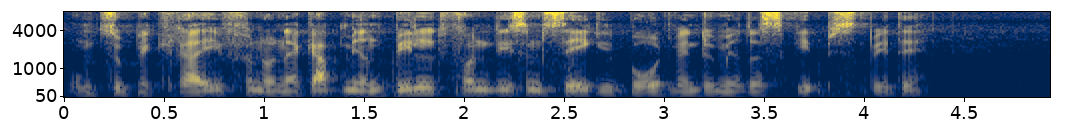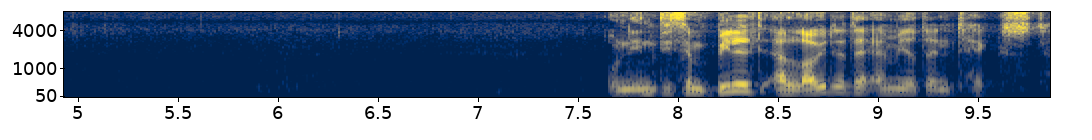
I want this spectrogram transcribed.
um zu begreifen. Und er gab mir ein Bild von diesem Segelboot, wenn du mir das gibst, bitte. Und in diesem Bild erläuterte er mir den Text.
